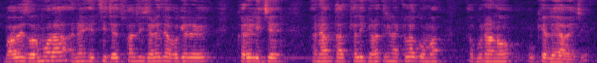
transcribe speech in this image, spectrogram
ભાવેશ વરમોરા અને એચસી જસપાલજી જાડેજા વગેરે કરેલી છે. અને આમ તાત્કાલિક ગણતરીના કલાકોમાં ગુનાનો ઉકેલ લઈ આવે છે.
